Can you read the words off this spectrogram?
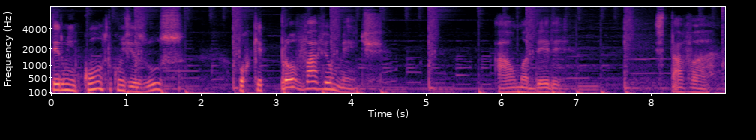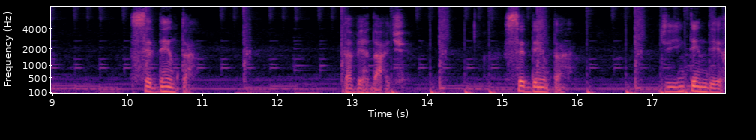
ter um encontro com Jesus, porque provavelmente a alma dele estava sedenta da verdade, sedenta de entender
